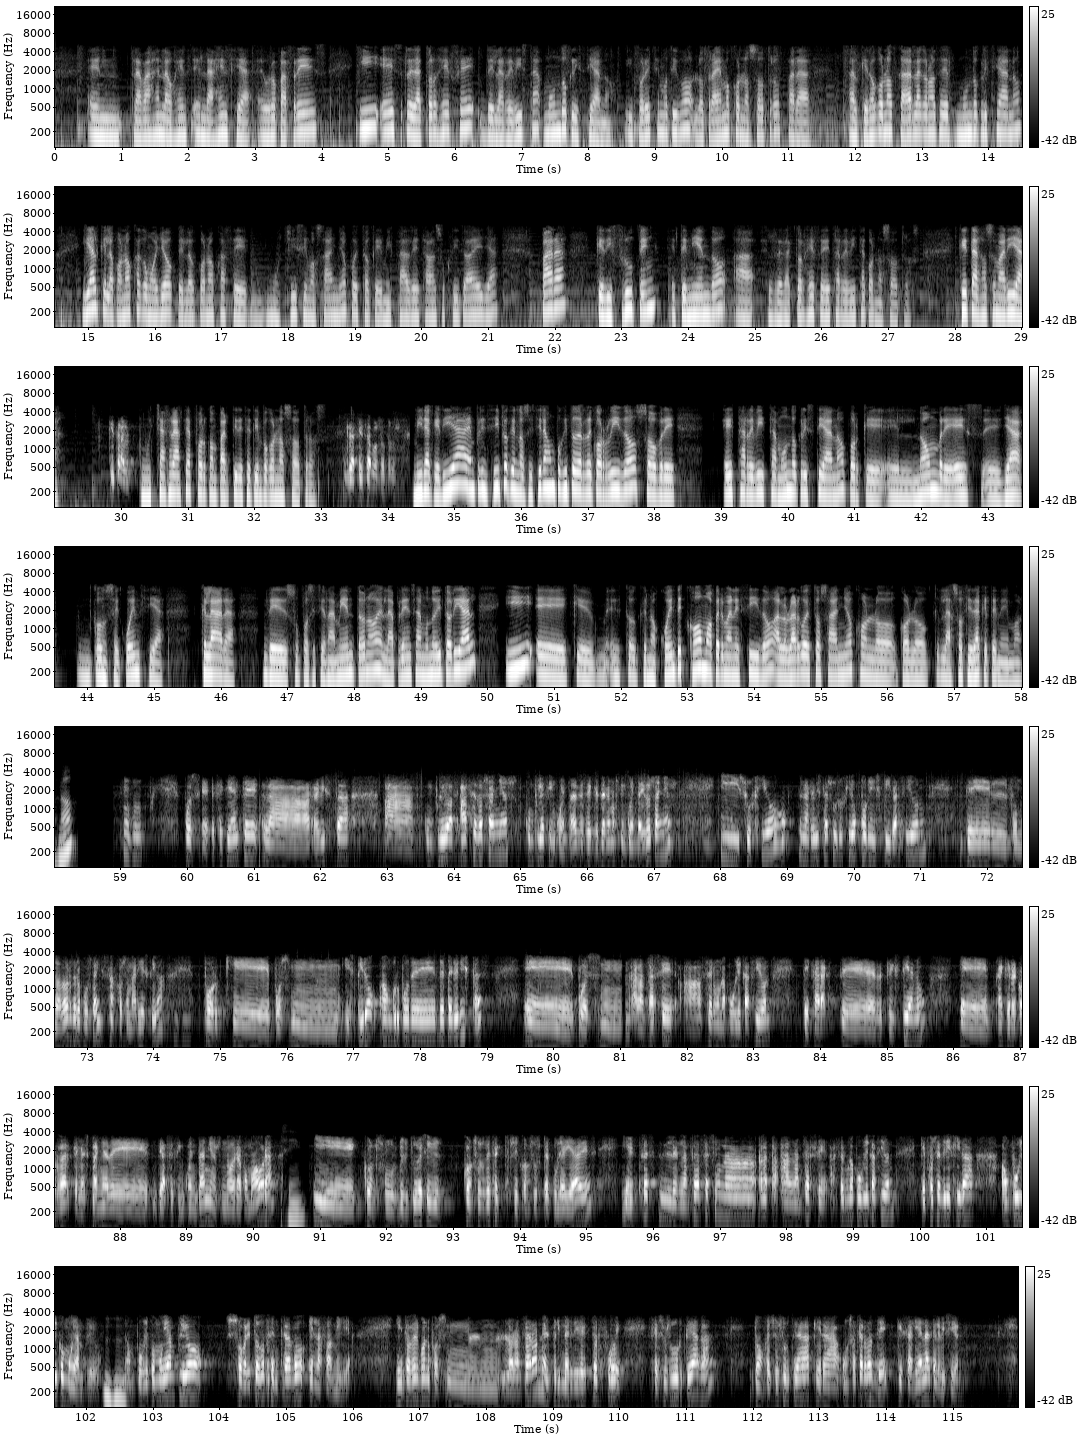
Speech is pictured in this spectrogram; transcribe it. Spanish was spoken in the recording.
trabaja en la agencia Europa Press y es redactor jefe de la revista Mundo Cristiano. Y por este motivo lo traemos con nosotros para al que no conozca, darle a conocer mundo cristiano y al que lo conozca como yo, que lo conozco hace muchísimos años, puesto que mis padres estaban suscritos a ella, para que disfruten eh, teniendo al redactor jefe de esta revista con nosotros. ¿Qué tal, José María? ¿Qué tal? Muchas gracias por compartir este tiempo con nosotros. Gracias a vosotros. Mira, quería en principio que nos hicieras un poquito de recorrido sobre esta revista Mundo Cristiano porque el nombre es eh, ya consecuencia clara de su posicionamiento ¿no? en la prensa, en el mundo editorial y eh, que, eh, que, nos cuentes cómo ha permanecido a lo largo de estos años con, lo, con lo, la sociedad que tenemos, ¿no? Pues efectivamente la revista ha cumplido hace dos años, cumplió 50, es decir, que tenemos 52 años y surgió, la revista surgió por inspiración del fundador del Opus Dei, San José María Escriba, porque pues mm, inspiró a un grupo de, periodistas eh, pues mm, a lanzarse a hacer una publicación de carácter cristiano eh, hay que recordar que la España de, de, hace 50 años no era como ahora. Y con sus virtudes y con sus defectos y con sus peculiaridades y entonces les lanzó a hacerse una a, lanzarse a hacer una publicación que fuese dirigida a un público muy amplio. A un público muy amplio sobre todo centrado en la familia. Y entonces bueno pues mm, lo lanzaron. El primer director fue Jesús Urteaga don Jesús Urteaga que era un sacerdote que salía en la televisión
